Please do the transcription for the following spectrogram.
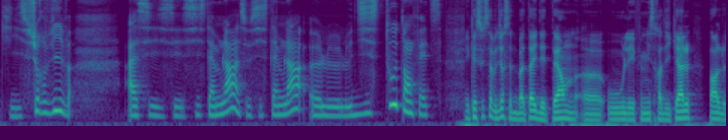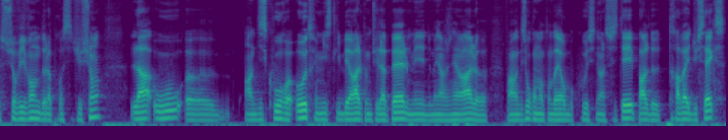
qui survivent à ces, ces systèmes-là, à ce système-là, euh, le, le, disent tout en fait. Et qu'est-ce que ça veut dire cette bataille des termes euh, où les féministes radicales parlent de survivantes de la prostitution, là où euh, un discours autre, féministe libéral comme tu l'appelles, mais de manière générale, enfin un discours qu'on entend d'ailleurs beaucoup aussi dans la société, parle de travail du sexe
